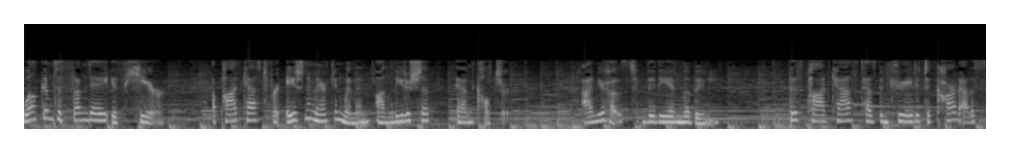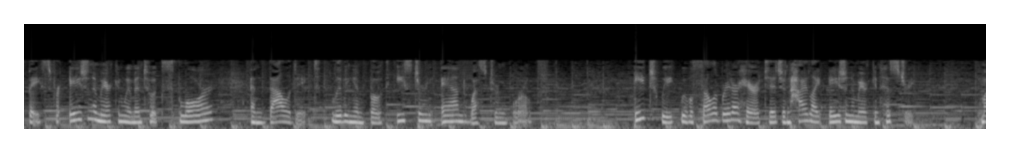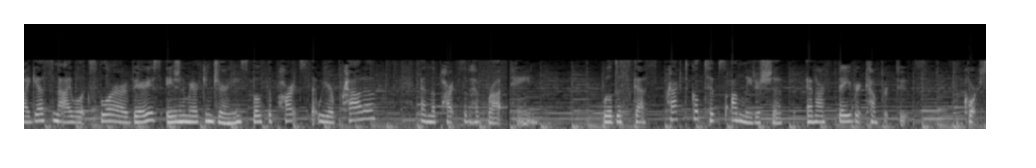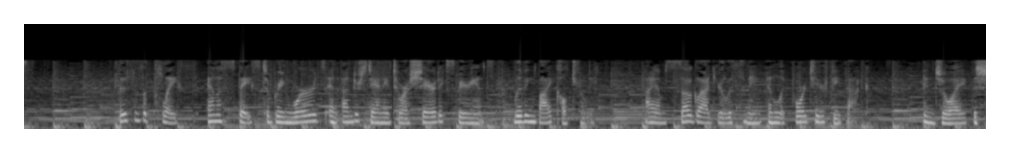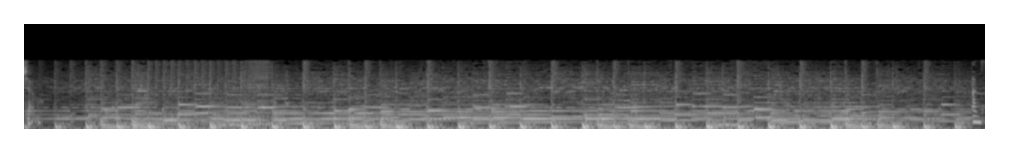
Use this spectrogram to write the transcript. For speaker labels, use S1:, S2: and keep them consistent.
S1: Welcome to Someday is Here, a podcast for Asian American women on leadership and culture. I'm your host, Vivian Mabuni. This podcast has been created to carve out a space for Asian American women to explore and validate living in both Eastern and Western worlds. Each week, we will celebrate our heritage and highlight Asian American history. My guests and I will explore our various Asian American journeys, both the parts that we are proud of and the parts that have brought pain. We'll discuss practical tips on leadership and our favorite comfort foods. Of course. This is a place and a space to bring words and understanding to our shared experience living biculturally. I am so glad you're listening and look forward to your feedback. Enjoy the show.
